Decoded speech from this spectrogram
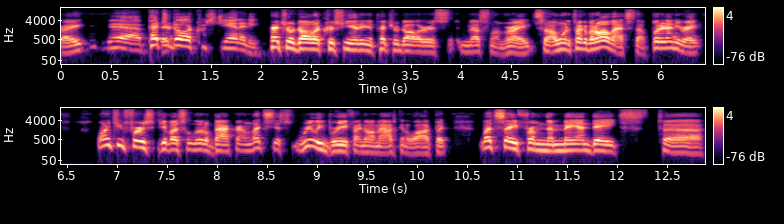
right? yeah, petrodollar Christianity. petrodollar Christianity and petrodollar is Muslim, right? So I want to talk about all that stuff. But at any rate, why don't you first give us a little background? Let's just really brief. I know I'm asking a lot, but let's say from the mandates to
